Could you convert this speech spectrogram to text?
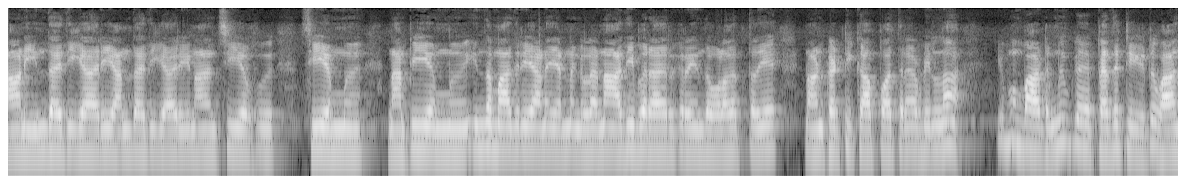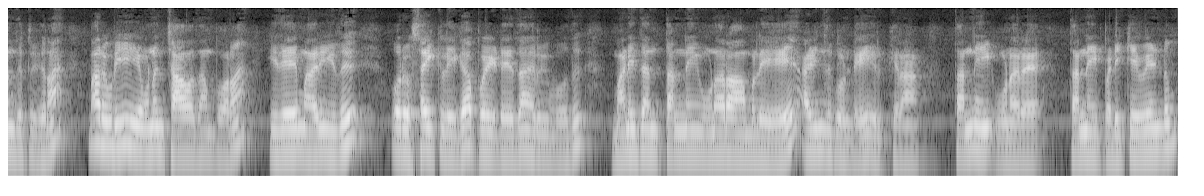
நான் இந்த அதிகாரி அந்த அதிகாரி நான் சிஎஃப் சிஎம்மு நான் பிஎம்மு இந்த மாதிரியான எண்ணங்களை நான் அதிபராக இருக்கிற இந்த உலகத்தையே நான் கட்டி காப்பாற்றுறேன் அப்படின்லாம் இவன் பாட்டுன்னு பெதட்டிக்கிட்டு வாழ்ந்துட்டு இருக்கிறான். மறுபடியும் இவனும் சாவ தான் போகிறான் இதே மாதிரி இது ஒரு சைக்கிளிக்காக போயிட்டே தான் இருக்கும்போது மனிதன் தன்னை உணராமலேயே அழிந்து கொண்டே இருக்கிறான். தன்னை உணர தன்னை படிக்க வேண்டும்.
